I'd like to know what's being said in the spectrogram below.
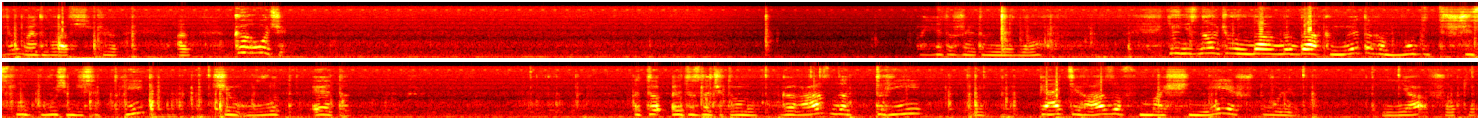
Что в этот раз? Чё? А, короче. А я даже этого не знал. Я не знал, что на, на Dark Matter будет 683, чем вот этот. Это, это значит, он гораздо 3 пять разов мощнее, что ли. Я в шоке.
